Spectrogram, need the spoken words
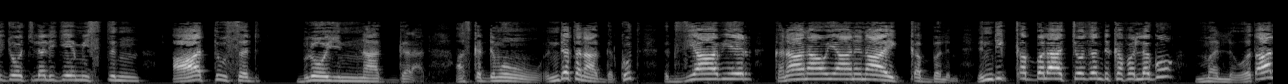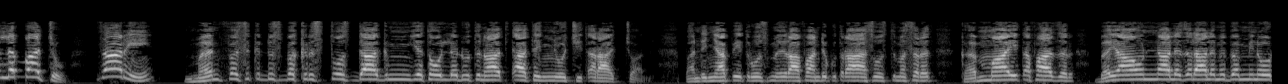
ልጆች ለልጄ ሚስትን አትውሰድ ብሎ ይናገራል። አስቀድሞ እንደ ተናገርኩት እግዚአብሔር ከናናውያንን አይቀበልም። እንዲቀበላቸው ዘንድ ከፈለጉ መለወጥ አለባቸው። ዛሬ መንፈስ ቅዱስ በክርስቶስ ዳግም የተወለዱትን ኀጢአተኞች ይጠራቸዋል። በአንደኛ ጴጥሮስ ምዕራፍ 1 ቁጥር 23 መሠረት ከማይጠፋ ዘር በያውና ለዘላለም በሚኖር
